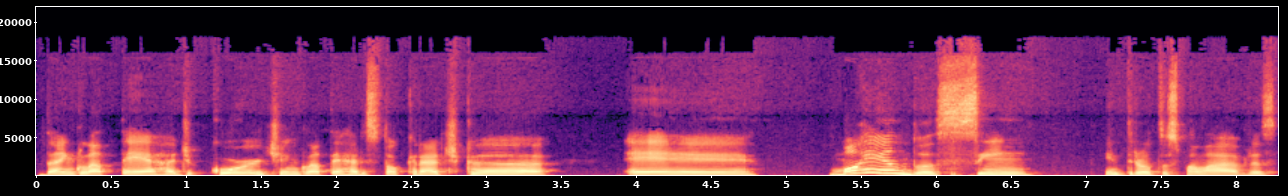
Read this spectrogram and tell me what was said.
da Inglaterra de corte, a Inglaterra aristocrática é, morrendo, assim, entre outras palavras,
